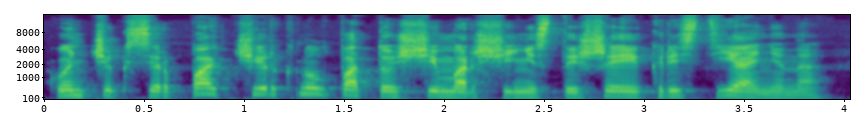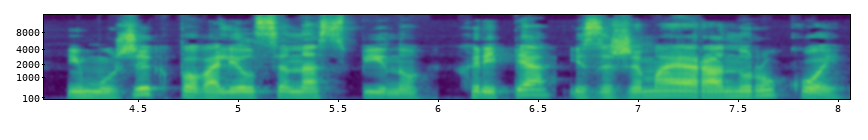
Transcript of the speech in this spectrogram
Кончик серпа чиркнул по тощей морщинистой шее крестьянина, и мужик повалился на спину, хрипя и зажимая рану рукой.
